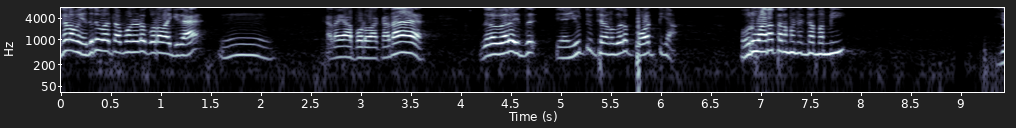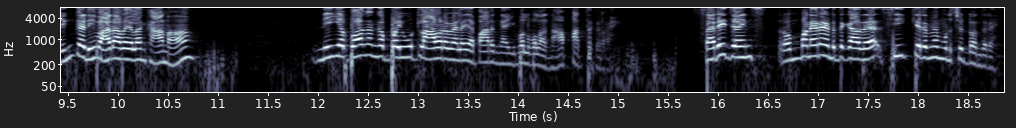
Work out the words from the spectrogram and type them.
என்ன எதிர்பார்த்த பொருளோட கூட வைக்கிறேன் ம் கடையா போடுவா கடை வேற இது என் யூடியூப் சேனல் வேற போட்டியான் ஒரு வாரம் தர மாட்டேன் மம்மி. எங்கடி வாடாவையெல்லாம் காணோம்? நீங்க போங்கங்க போய் வீட்டுல ஆவற வேலையை பாருங்க இவ்வளவு நான் பாத்துக்கிறேன். சரி ஜெயின்ஸ் ரொம்ப நேரம் எடுத்துக்காத சீக்கிரமே முடிச்சுட்டு வந்துடுறேன்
